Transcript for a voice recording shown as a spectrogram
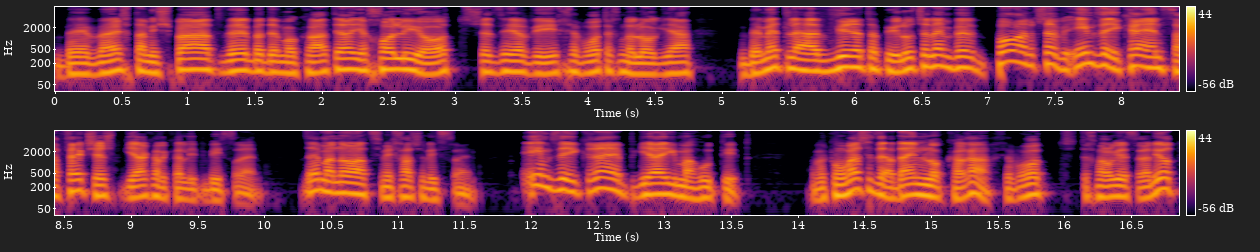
במערכת המשפט ובדמוקרטיה, יכול להיות שזה יביא חברות טכנולוגיה באמת להעביר את הפעילות שלהם, ופה אני חושב, אם זה יקרה, אין ספק שיש פגיעה כלכלית בישראל. זה מנוע הצמיחה של ישראל. אם זה יקרה, פגיעה היא מהותית. אבל כמובן שזה עדיין לא קרה. חברות טכנולוגיה ישראליות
